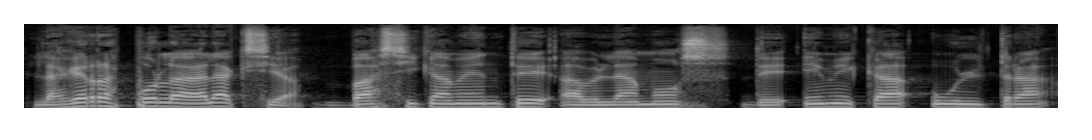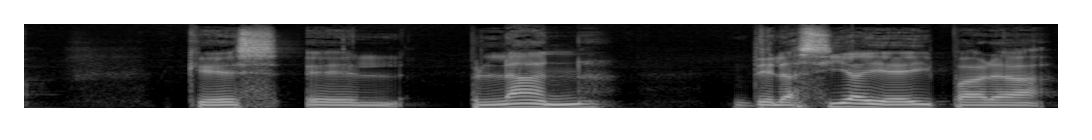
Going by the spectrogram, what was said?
Las guerras por la galaxia, básicamente hablamos de MK Ultra, que es el plan de la CIA para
